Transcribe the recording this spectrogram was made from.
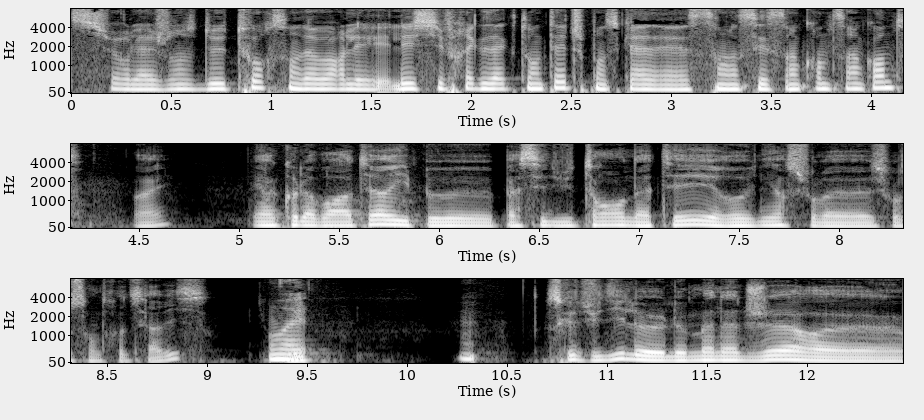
Sur l'agence de Tours, sans avoir les, chiffres exacts en tête, je pense que c'est 50-50. Ouais. Et un collaborateur, il peut passer du temps en AT et revenir sur le, sur le centre de service? Ouais. Ce que tu dis, le, manager, euh,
